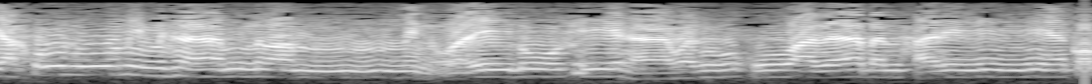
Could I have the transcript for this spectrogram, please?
يخرجوا منها من غم أعيدوا فيها وذوقوا عذاب الحريق.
